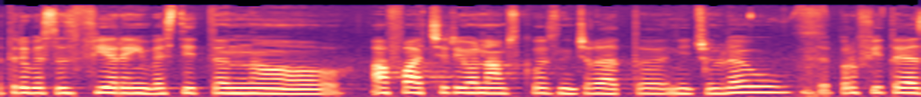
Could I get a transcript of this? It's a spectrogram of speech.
90% trebuie să fie reinvestit în uh, afaceri. Eu n-am scos niciodată niciun leu de profit, ea 10%.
